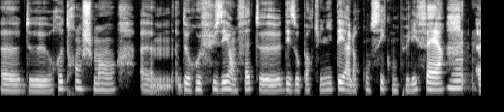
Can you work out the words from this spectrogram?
de retranchement, de refuser en fait des opportunités alors qu'on sait qu'on peut les faire. Mmh.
